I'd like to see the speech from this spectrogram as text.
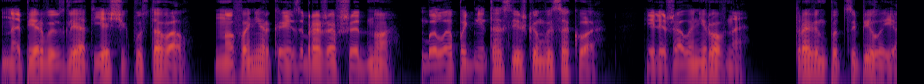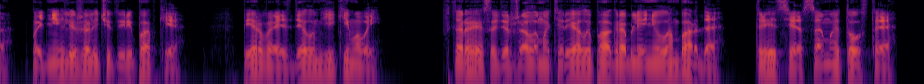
На первый взгляд ящик пустовал, но фанерка, изображавшая дно, была поднята слишком высоко и лежала неровно. Травин подцепил ее, под ней лежали четыре папки. Первая с делом Якимовой. Вторая содержала материалы по ограблению ломбарда. Третья, самая толстая,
